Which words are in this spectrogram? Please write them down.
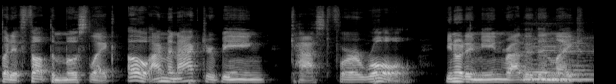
But it felt the most like, "Oh, I'm an actor being cast for a role." You know what I mean? Rather than like, mm.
